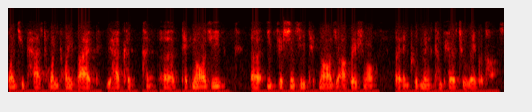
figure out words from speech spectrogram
once you pass 2025. You have uh, technology efficiency, technology operational improvements compared to labor cost.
